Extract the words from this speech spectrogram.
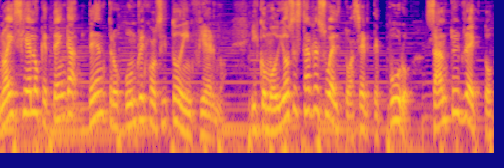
No hay cielo que tenga dentro un rinconcito de infierno. Y como Dios está resuelto a hacerte puro, santo y recto,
